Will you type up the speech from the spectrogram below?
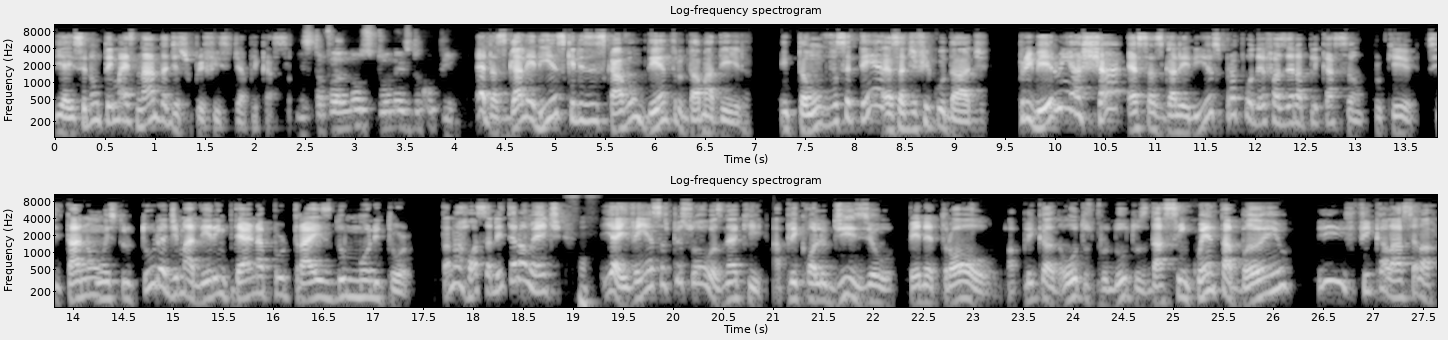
E aí você não tem mais nada de superfície de aplicação. Isso está falando nos túneis do cupim. É das galerias que eles escavam dentro da madeira. Então você tem essa dificuldade. Primeiro em achar essas galerias para poder fazer a aplicação, porque se está numa estrutura de madeira interna por trás do monitor, está na roça literalmente. E aí vem essas pessoas, né, que aplicam óleo diesel, penetrol, aplica outros produtos, dá 50 banho e fica lá, sei lá,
